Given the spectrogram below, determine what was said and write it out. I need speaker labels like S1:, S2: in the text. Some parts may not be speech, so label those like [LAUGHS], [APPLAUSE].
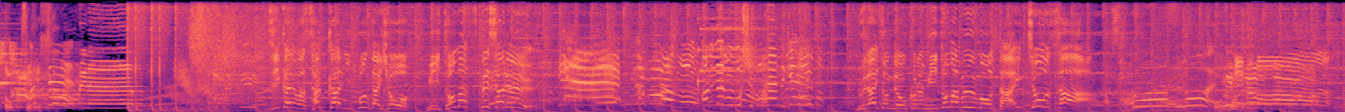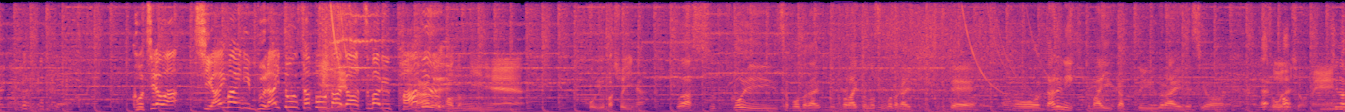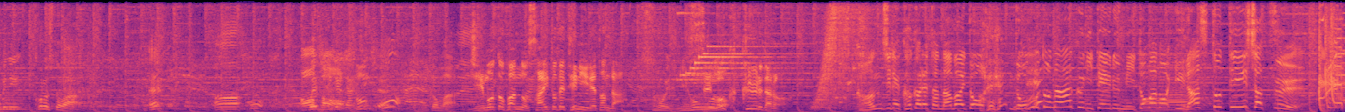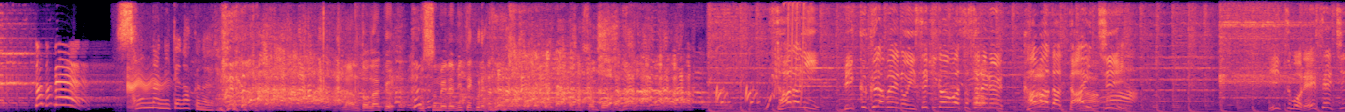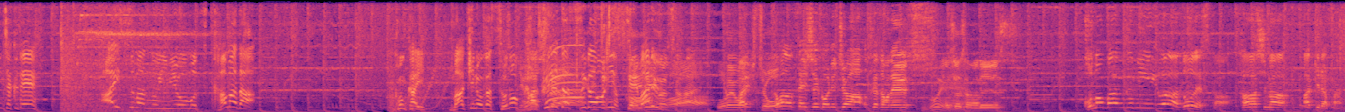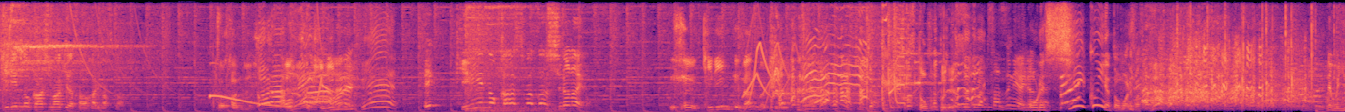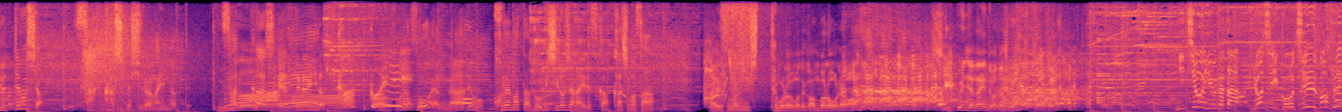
S1: ストップ。です
S2: 次回はサッカー日本代表三笘スペシャル。ブライトンで起こる三笘ブームを大調査。こちらは試合前にブライトンサポーターが集まるパブ。
S1: いいね。こういう場所いいな
S3: わすっごいサポーターがブライトンのサポーターがいてもう誰に聞けばいいかっていうぐらいですよ。え
S1: そうでしょうね。
S3: あちなみにこの人は？え？あお
S4: 地元ファンのサイトで手に入れたんだ。
S5: すごい日本
S4: すごくクールだろ
S2: 漢字で書かれた名前とどことなく似ている三笘のイラスト T シャツ。
S6: そんな似てなくないですか？[LAUGHS] [LAUGHS]
S1: なんとなく薄めで見てくれ。[LAUGHS] そこは。
S2: さらにビッグクラブへの移籍が噂される鎌田大地。いつも冷静沈着でアイスマンの異名を持つ鎌田。今回牧野がその隠れた素顔に迫る。
S1: これは貴重、
S5: 鎌田選手こんにちは。お疲れ様です。
S1: すごいね。
S7: お疲れ様です。
S5: この番組はどうですか？川島明さん。キリンの川島明さんわかりますか？
S7: わかんない。です。
S5: えキリンの川島さん知らないの？
S7: キリンキリンって何のキリン？
S1: ストップです。俺飼育員やと思われます。[LAUGHS]
S8: でも言ってました。サッカーしか知らないんだって。サッカーしかやってないんだって。
S1: そりゃそうやんな。
S8: でもこれまた伸びしろじゃないですか川島さん
S1: アイスマンに知ってもらうまで頑張ろう俺は。[LAUGHS] 飼育員じゃないんで私は。すいません。
S2: 日曜夕方4時55分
